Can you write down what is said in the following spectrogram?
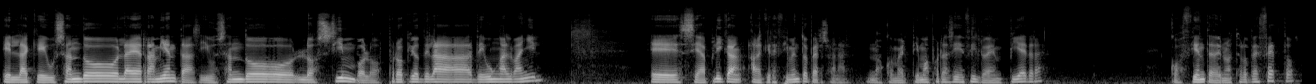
en la que usando las herramientas y usando los símbolos propios de, un albañil, eh, se aplican al crecimiento personal. Nos convertimos, por así decirlo, en piedras conscientes de nuestros defectos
